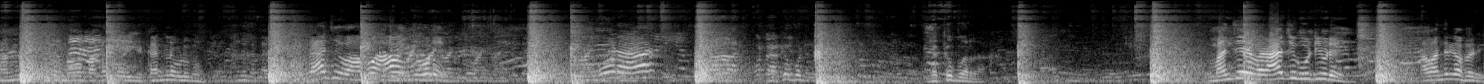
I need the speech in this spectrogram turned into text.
விழுகும், மாமா பக்கத்துல வைங்க கண்ணில் விழுகும். ராஜு அப்போ ஆ இங்க ஓடு. ஓடா. வெக்கப்படுறா. மஞ்சே ராஜு ஊட்டி விடு. அவன் வந்திருக்கா பாரு.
